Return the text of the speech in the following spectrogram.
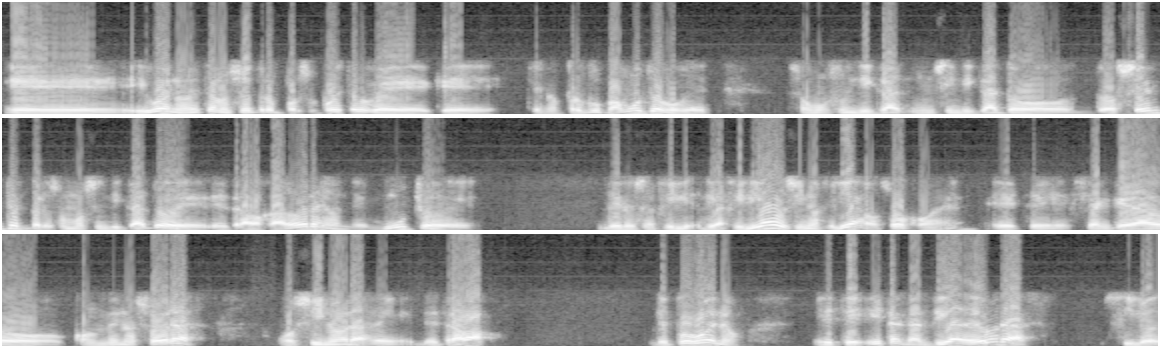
Eh, y bueno, esto nosotros por supuesto que, que, nos preocupa mucho porque somos un sindicato, docente, pero somos sindicato de, trabajadores donde muchos de, de los de afiliados y no afiliados, ojo, ¿eh? este, se han quedado con menos horas o sin horas de, trabajo. Después, bueno, este, esta cantidad de horas, si, lo,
